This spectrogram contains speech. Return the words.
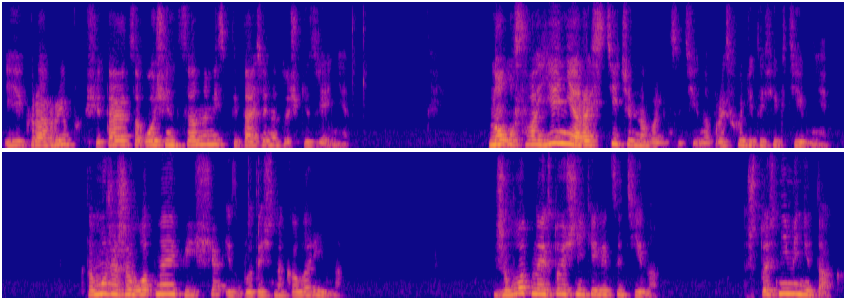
и икра рыб считаются очень ценными с питательной точки зрения. Но усвоение растительного лецитина происходит эффективнее. К тому же животная пища избыточно калорийна. Животные источники лецитина. Что с ними не так?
